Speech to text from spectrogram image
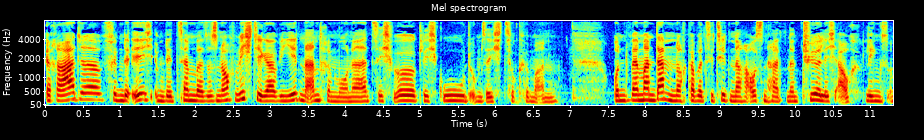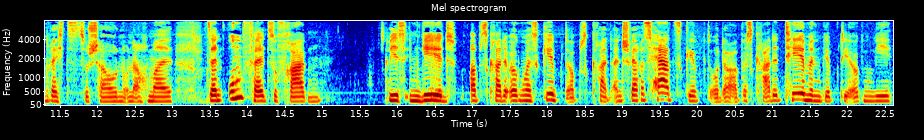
gerade finde ich im Dezember ist es noch wichtiger wie jeden anderen Monat, sich wirklich gut um sich zu kümmern. Und wenn man dann noch Kapazitäten nach außen hat, natürlich auch links und rechts zu schauen und auch mal sein Umfeld zu fragen, wie es ihm geht, ob es gerade irgendwas gibt, ob es gerade ein schweres Herz gibt oder ob es gerade Themen gibt, die irgendwie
